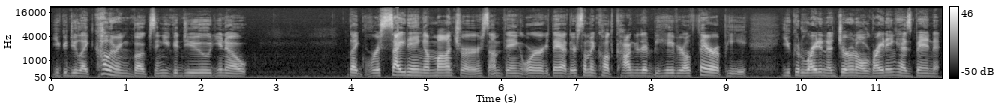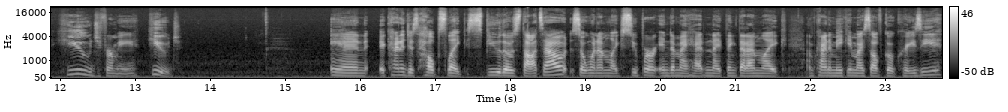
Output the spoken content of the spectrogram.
you could do like coloring books and you could do, you know, like reciting a mantra or something, or they, there's something called cognitive behavioral therapy. You could write in a journal. Writing has been huge for me, huge. And it kind of just helps like spew those thoughts out. So when I'm like super into my head and I think that I'm like, I'm kind of making myself go crazy,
